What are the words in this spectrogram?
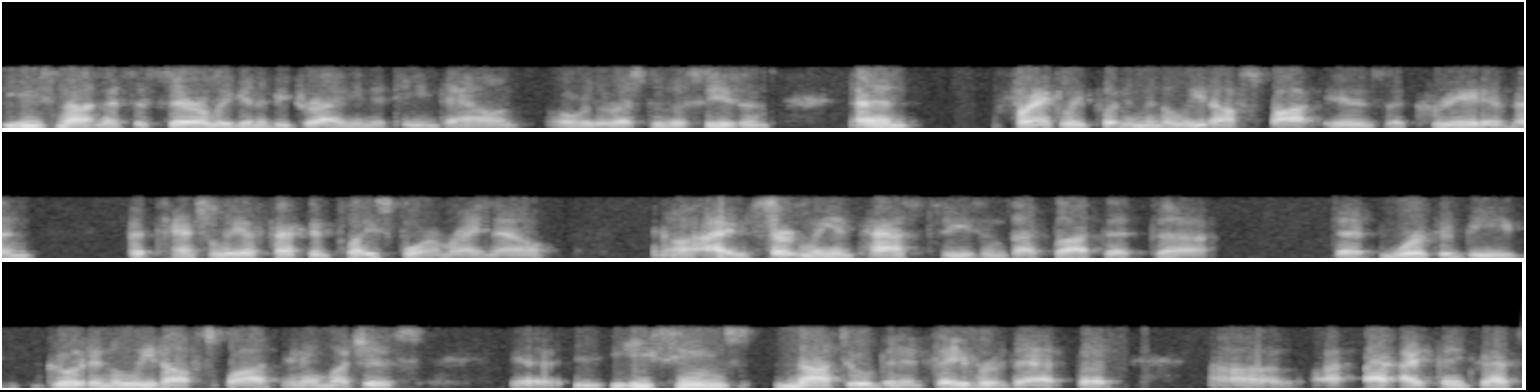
he's not necessarily going to be dragging the team down over the rest of the season. And frankly, putting him in the leadoff spot is a creative and potentially effective place for him right now. You know, I certainly in past seasons I've thought that uh, that Werth would be good in the leadoff spot. You know, much as uh, he seems not to have been in favor of that, but uh, I, I think that's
